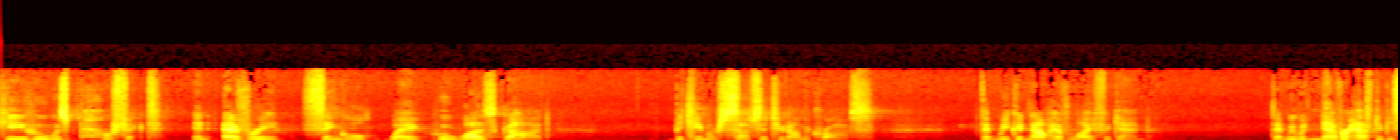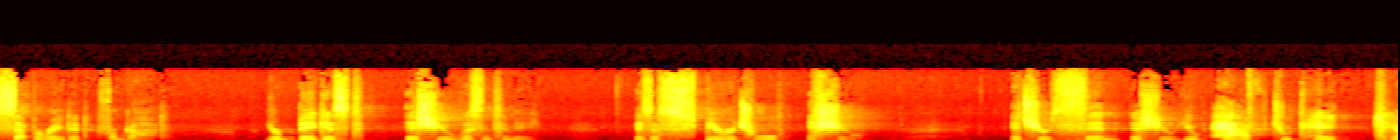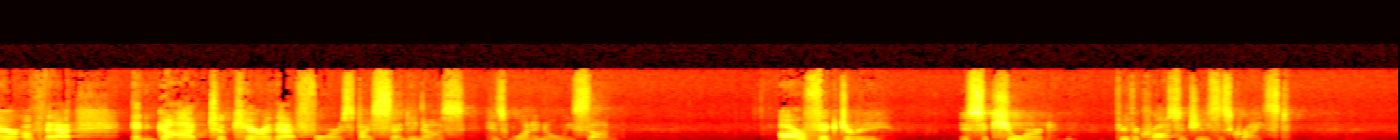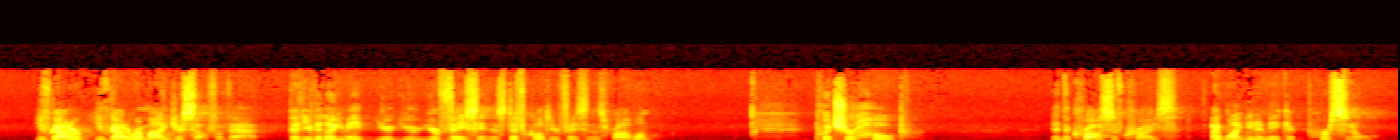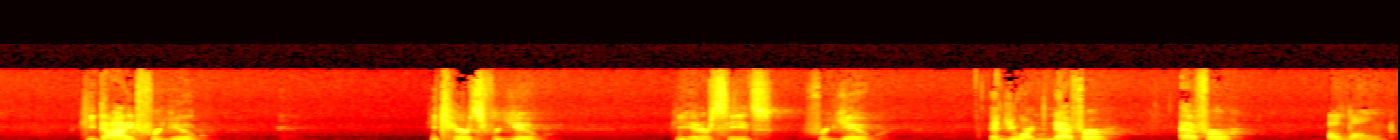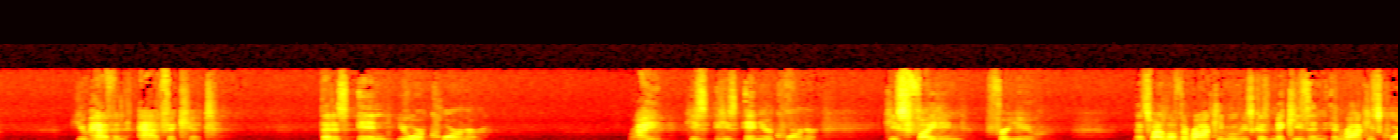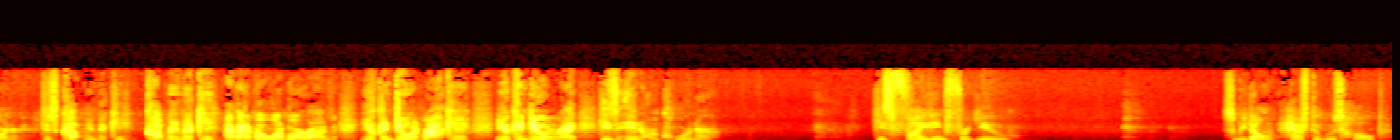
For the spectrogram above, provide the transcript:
He who was perfect in every single way, who was God, became our substitute on the cross, that we could now have life again, that we would never have to be separated from God. Your biggest issue, listen to me, is a spiritual issue. It's your sin issue. You have to take care of that. And God took care of that for us by sending us his one and only Son. Our victory is secured through the cross of Jesus Christ. You've got to, you've got to remind yourself of that. That even though you may, you, you, you're facing this difficulty, you're facing this problem, Put your hope in the cross of Christ. I want you to make it personal. He died for you. He cares for you. He intercedes for you. And you are never, ever alone. You have an advocate that is in your corner, right? He's, he's in your corner. He's fighting for you. That's why I love the Rocky movies, because Mickey's in, in Rocky's corner. Just cut me, Mickey. Cut me, Mickey. I got to go one more round. You can do it, Rocky. You can do it, right? He's in our corner. He's fighting for you. So we don't have to lose hope,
